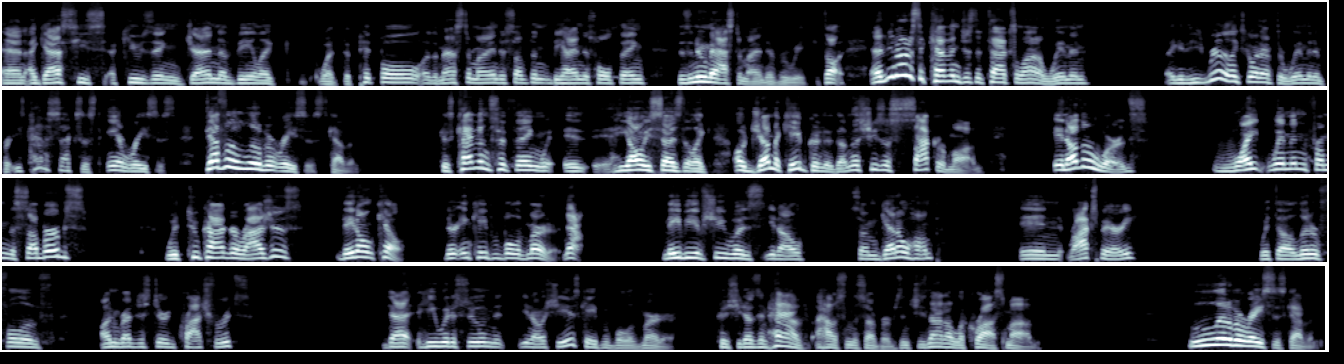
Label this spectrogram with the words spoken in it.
and I guess he's accusing Jen of being like what the pit bull or the mastermind or something behind this whole thing. There's a new mastermind every week. It's all. And have you noticed that Kevin just attacks a lot of women? Like he really likes going after women, and he's kind of sexist and racist. Definitely a little bit racist, Kevin. Because Kevin's thing is he always says that like, oh, Jen McCabe couldn't have done this. She's a soccer mom. In other words, white women from the suburbs with two car garages they don't kill. They're incapable of murder. Now, maybe if she was, you know, some ghetto hump in Roxbury with a litter full of unregistered crotch fruits, that he would assume that, you know, she is capable of murder because she doesn't have a house in the suburbs and she's not a lacrosse mom. Little bit racist, Kevin.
